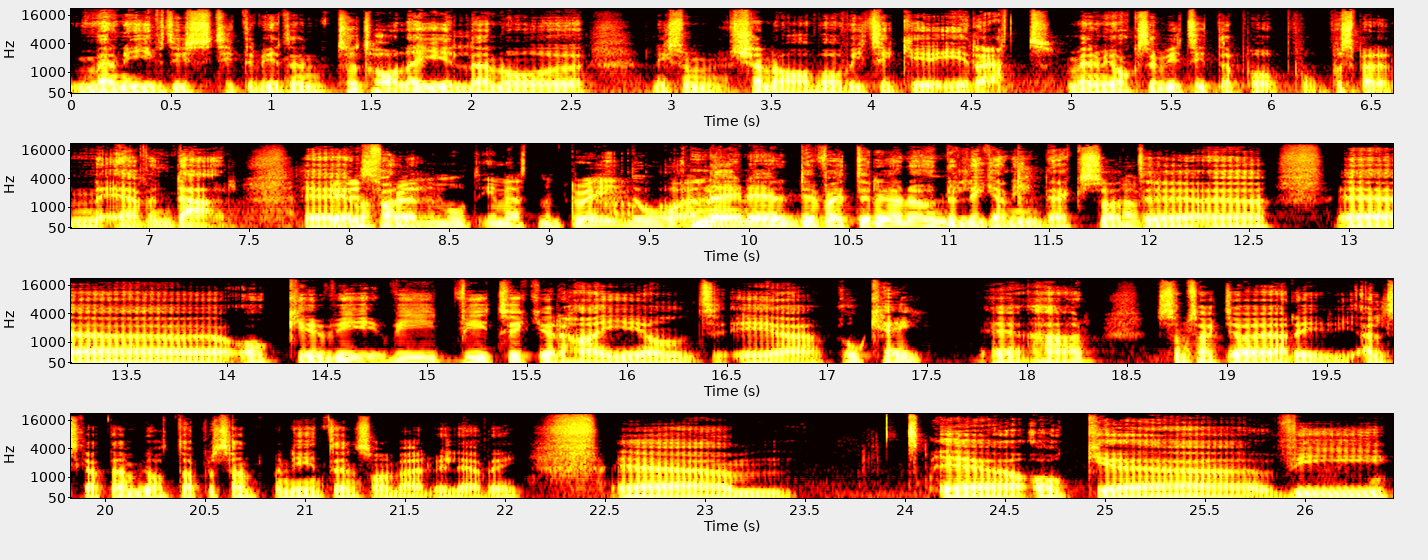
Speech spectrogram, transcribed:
men givetvis tittar vi på den totala gilden och liksom känner av vad vi tycker är rätt. Men vi också vi tittar på, på, på spreaden även där. Eh, är det spreaden mot investment grade? Då, eller? Nej, nej, det var inte det underliggande index. Så okay. Eh, eh, eh, och vi, vi, vi tycker high yield är okej. Okay här. Som sagt, jag hade älskat den vid 8% men det är inte en sån värld vi lever i. Ehm, eh, och eh, vi,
